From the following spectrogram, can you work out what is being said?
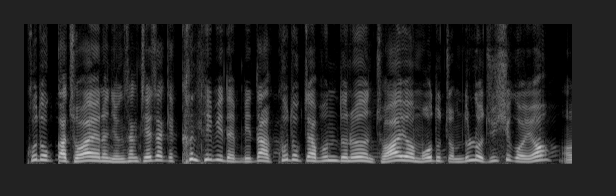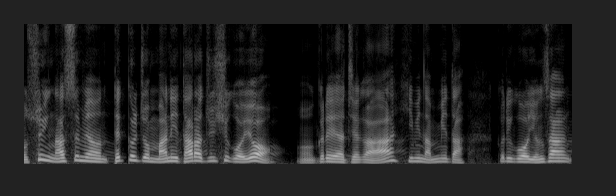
구독과 좋아요는 영상 제작에 큰 힘이 됩니다. 구독자분들은 좋아요 모두 좀 눌러주시고요. 어, 수익 났으면 댓글 좀 많이 달아주시고요. 어, 그래야 제가 힘이 납니다. 그리고 영상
